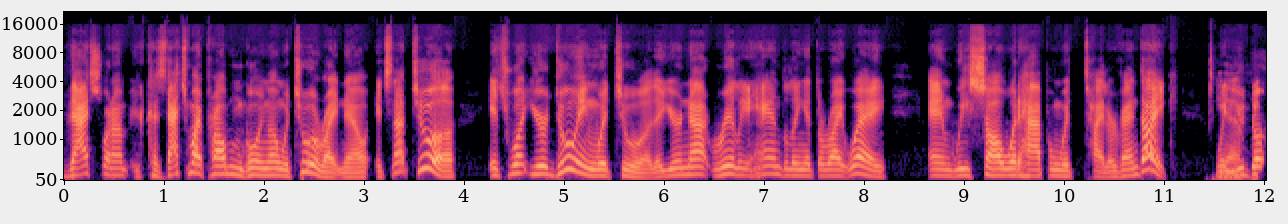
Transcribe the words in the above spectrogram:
that's what I'm because that's my problem going on with Tua right now. It's not Tua, it's what you're doing with Tua that you're not really handling it the right way. And we saw what happened with Tyler Van Dyke. When yeah. you don't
